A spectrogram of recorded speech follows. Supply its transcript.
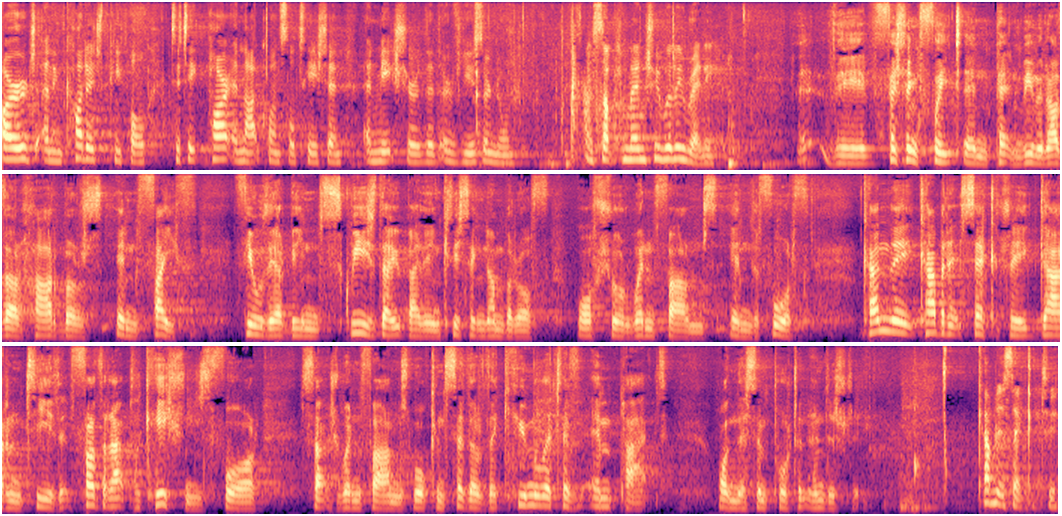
urge and encourage people to take part in that consultation and make sure that their views are known. A supplementary, Willie Rennie. The fishing fleet in Pitt and Weem and other harbours in Fife feel they are being squeezed out by the increasing number of offshore wind farms in the Forth. Can the Cabinet Secretary guarantee that further applications for such wind farms will consider the cumulative impact on this important industry? Cabinet Secretary.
